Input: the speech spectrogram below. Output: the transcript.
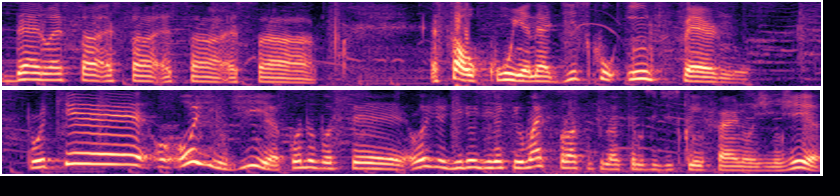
deram essa, essa, essa, essa, essa alcunha, né? Disco Inferno. Porque ho- hoje em dia, quando você. Hoje eu diria, eu diria que o mais próximo que nós temos de Disco Inferno hoje em dia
